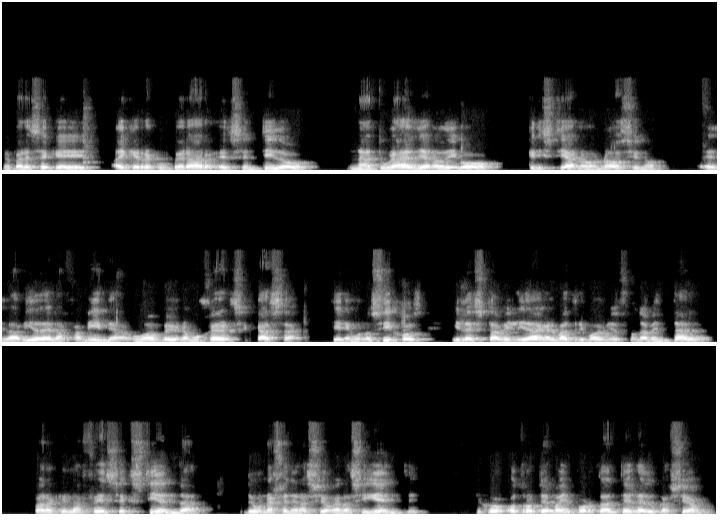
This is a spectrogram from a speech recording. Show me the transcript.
Me parece que hay que recuperar el sentido natural, ya no digo cristiano o no, sino eh, la vida de la familia. Un hombre y una mujer se casan, tienen unos hijos y la estabilidad en el matrimonio es fundamental para que la fe se extienda de una generación a la siguiente. Otro tema importante es la educación,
